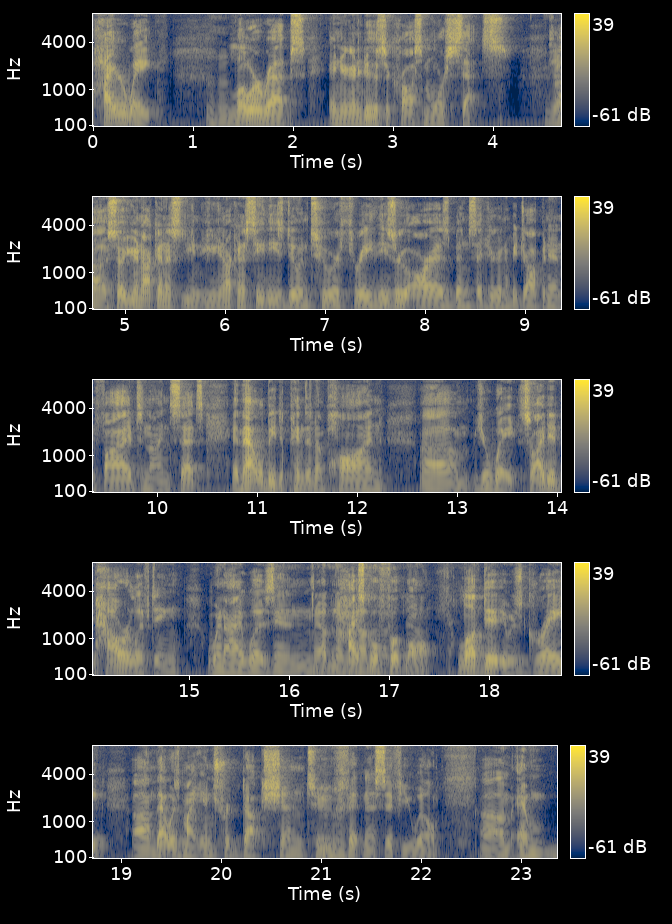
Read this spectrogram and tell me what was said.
higher weight, mm-hmm. lower reps, and you're going to do this across more sets. Exactly. Uh, so you're not going to you're not going to see these doing two or three. These are, are, as Ben said, you're going to be dropping in five to nine sets, and that will be dependent upon um, your weight. So I did powerlifting when I was in high school that. football. Yeah. Loved it. It was great. Um, that was my introduction to mm-hmm. fitness, if you will. Um, and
